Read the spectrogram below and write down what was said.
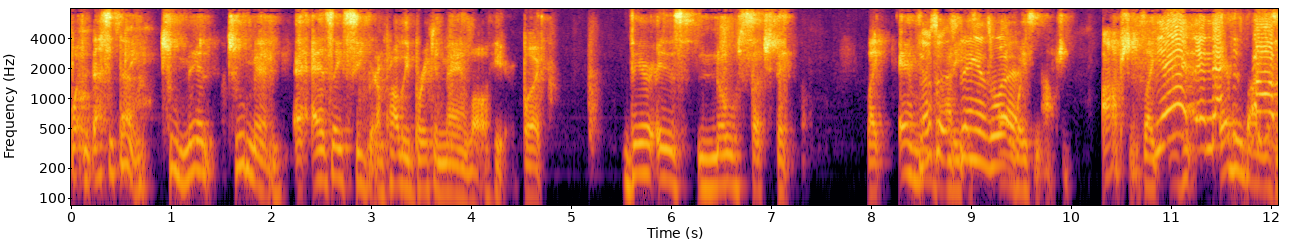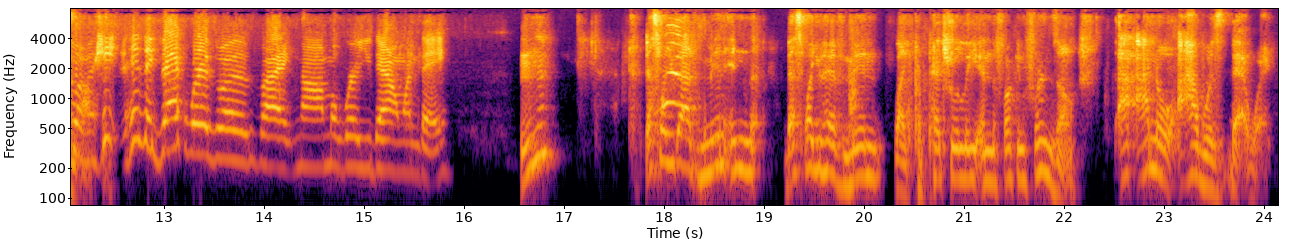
but that's the thing. Two men, two men, as a secret. I'm probably breaking man law here, but there is no such thing. Like everybody no such thing what? always an option options. Like yes, and that's his problem. He, his exact words was like, "Nah, I'm gonna wear you down one day." Mm-hmm. That's why you got men in. The, that's why you have men like perpetually in the fucking friend zone. I, I know I was that way.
